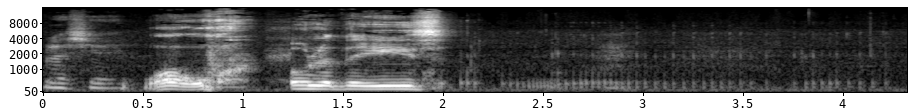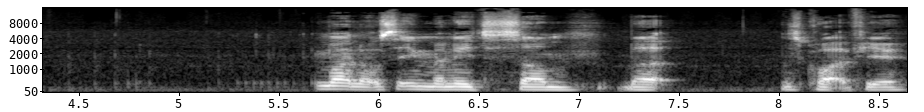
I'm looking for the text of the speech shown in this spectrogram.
Bless you. Whoa. All of these might not seem many to some, but there's quite a few.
